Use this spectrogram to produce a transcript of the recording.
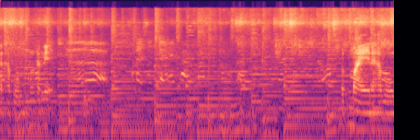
นะครับผมรถคันนี้รถใหม่นะครับผม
